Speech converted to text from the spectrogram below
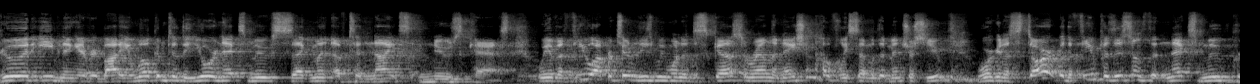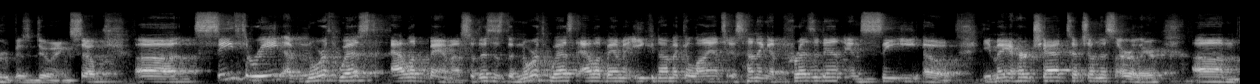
Good evening, everybody, and welcome to the Your Next Move segment of tonight's newscast. We have a few opportunities we want to discuss around the nation. Hopefully, some of them interest you. We're going to start with a few positions that Next Move Group is doing. So, uh, C3 of Northwest Alabama. So, this is the Northwest Alabama Economic Alliance is hunting a president and CEO. You may have heard Chad touch on this earlier. Um,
